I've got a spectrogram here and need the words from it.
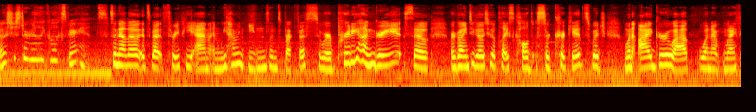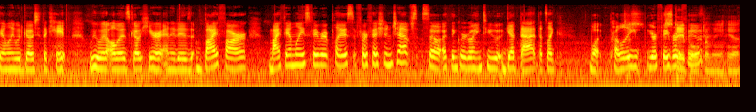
It was just a really cool experience. So now though it's about 3 p.m. and we haven't eaten since breakfast, so we're pretty hungry. So we're going to go to a place called Sir Cricket's, which when I grew up, when my family would go to the Cape, we would always go here and it is by far my family's favorite place for fish and chips. So I think we're going to get that. That's like what, probably your favorite Staple food? for me, yeah.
